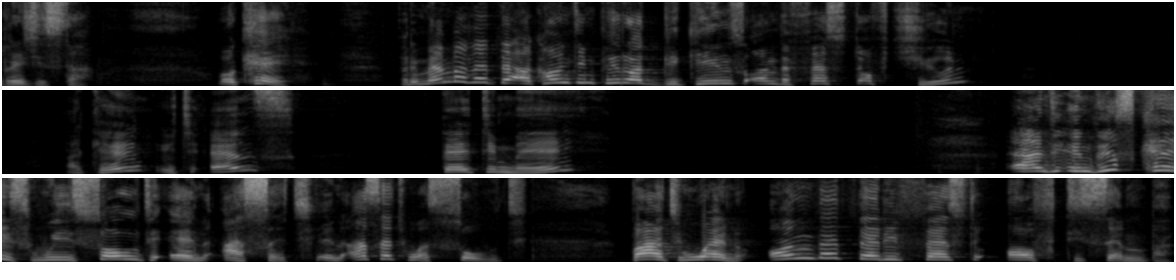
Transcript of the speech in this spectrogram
register. Okay, remember that the accounting period begins on the 1st of June. Okay, it ends 30 May. And in this case, we sold an asset. An asset was sold. But when on the 31st of December,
